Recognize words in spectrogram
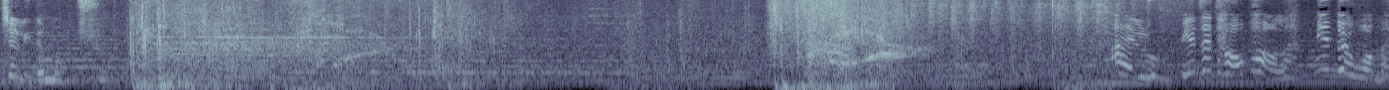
这里的某处。艾露，别再逃跑了，面对我们！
